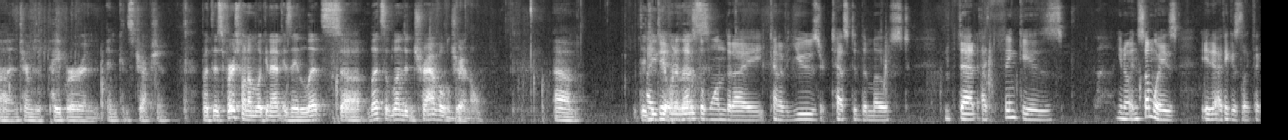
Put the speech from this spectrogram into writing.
uh, in terms of paper and, and construction. But this first one I'm looking at is a Letts uh, Letts of London Travel Okay. Journal. Um, did you I get did, one of those? that's the one that I kind of used or tested the most. That I think is, you know, in some ways, it I think is like the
